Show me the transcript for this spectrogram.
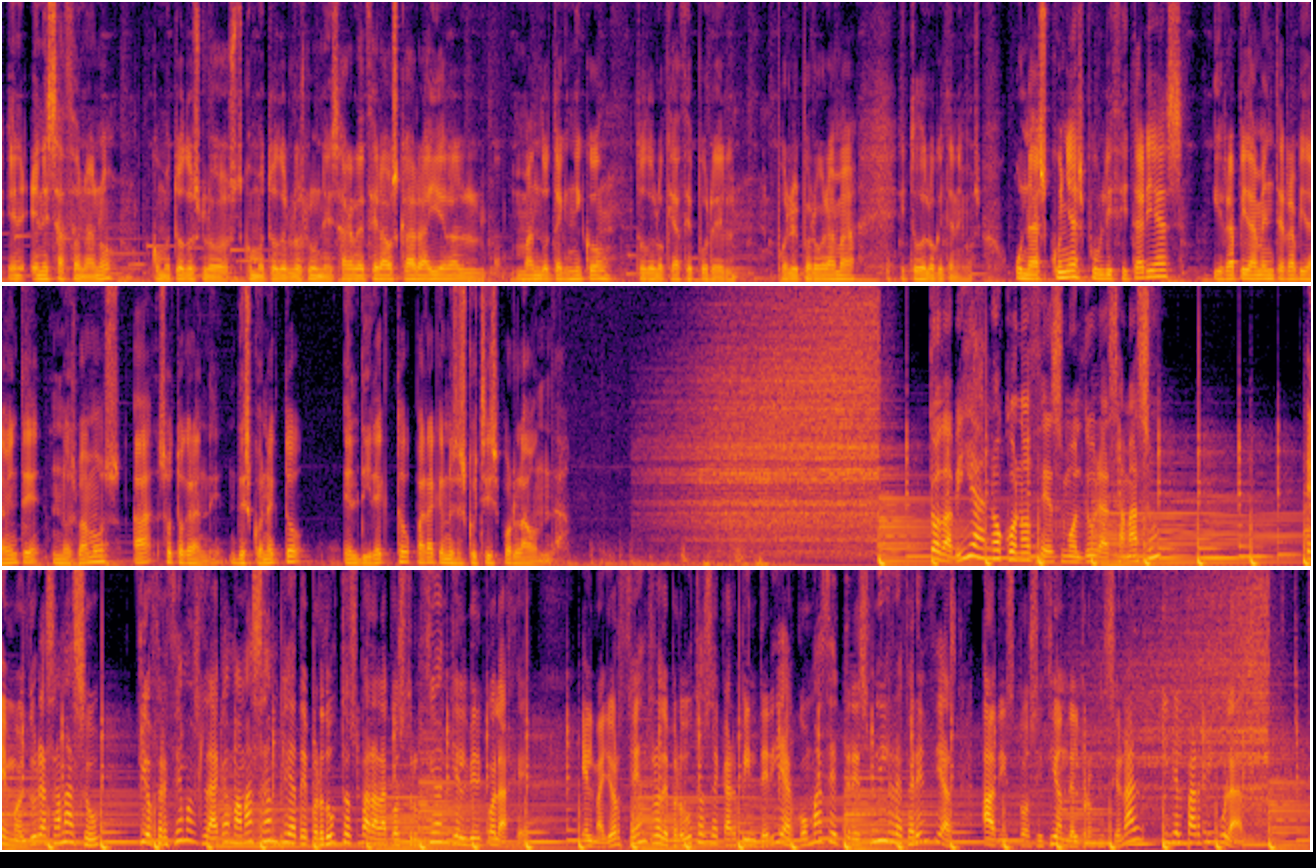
en, esa zona, ¿no? Como todos, los, como todos los lunes. Agradecer a Oscar ahí al mando técnico, todo lo que hace por el, por el programa y todo lo que tenemos. Unas cuñas publicitarias y rápidamente, rápidamente nos vamos a Sotogrande. Desconecto el directo para que nos escuchéis por la onda. ¿Todavía no conoces Molduras Amasu? En Molduras Amasu te ofrecemos la gama más amplia de productos para la construcción y el bricolaje el mayor centro de productos de carpintería con más de 3.000 referencias a disposición del profesional y del particular.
